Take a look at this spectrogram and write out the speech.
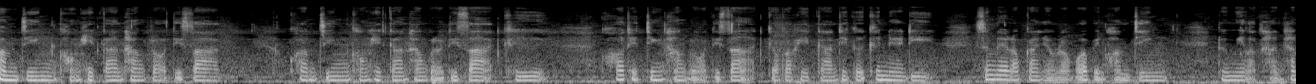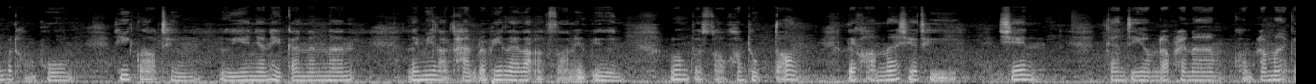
ความจริงของเหตุการณ์ทางประวัติศาสตร์ ความจริงของเหตุการณ์ทางประวัติศาสตร์ คือ ข้อเท็จจริงทางประวัติศาสตร์ เกี่ยวกับเหตุการณ์ที่เกิดขึ้นในอดีตซึ่งได้รับการยอมรับว่าเป็นความจริง โดยมีหลักฐานขั้นปฐมภูมิ ที่กล่าวถึงหรือยืนยันเหตุการณ์นั้นๆ และมีหลักฐานประเภทลายลักษณ์อักษรอื่นๆ ร่วมตรวจสอบความถูกต้อง และความน่าเชื่อถือ เช่น การจะยอมรับพระนามของพระมหาก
